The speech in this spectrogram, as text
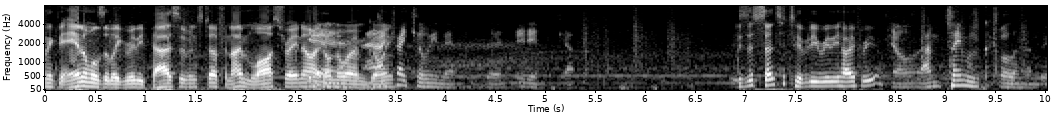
Like the animals are like really passive and stuff, and I'm lost right now. I don't know where I'm going. I tried killing them, but it didn't count. Is this sensitivity really high for you? No, I'm playing with a controller, remember?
